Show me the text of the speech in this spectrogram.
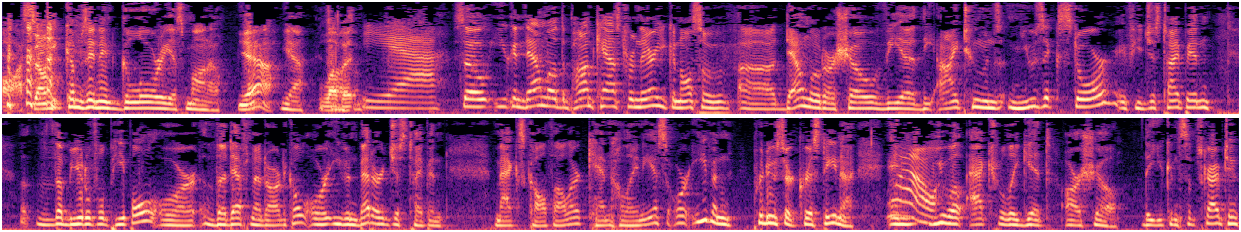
Awesome. It comes in in glorious mono. yeah. Yeah, Love awesome. it. Yeah. So you can download the podcast from there. You can also uh, download our show via the iTunes Music Store. If you just type in "The Beautiful People" or "The Definite Article," or even better, just type in Max Calthaler, Ken Hellenius, or even producer Christina, and Wow. you will actually get our show. That you can subscribe to,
